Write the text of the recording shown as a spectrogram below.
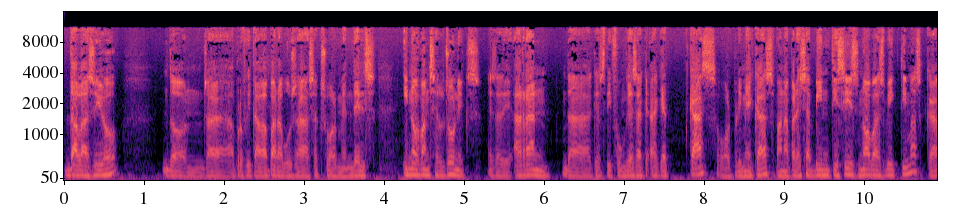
de lesió doncs eh, aprofitava per abusar sexualment d'ells i no van ser els únics, és a dir, arran de que es difongués aqu- aquest cas o el primer cas, van aparèixer 26 noves víctimes que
